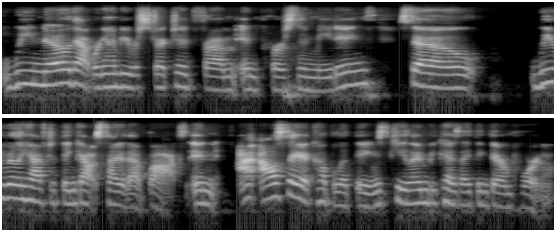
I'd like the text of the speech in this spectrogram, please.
We know that we're going to be restricted from in person meetings. So, we really have to think outside of that box. And I, will say a couple of things, Keelan, because I think they're important.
